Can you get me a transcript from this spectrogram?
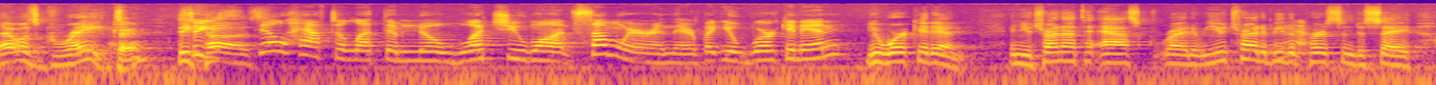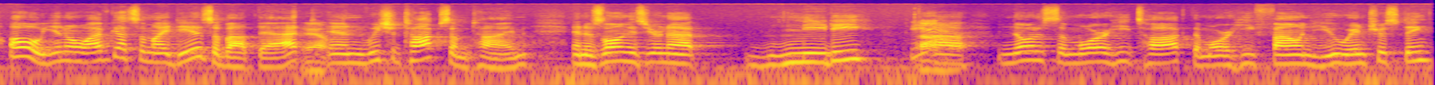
That was great. Okay. So you still have to let them know what you want somewhere in there, but you work it in. you work it in. And you try not to ask right away. You try to be the person to say, oh, you know, I've got some ideas about that, Yeah. and we should talk sometime. And as long as you're not needy, uh, Uh-huh. notice the more he talked, the more he found you interesting.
